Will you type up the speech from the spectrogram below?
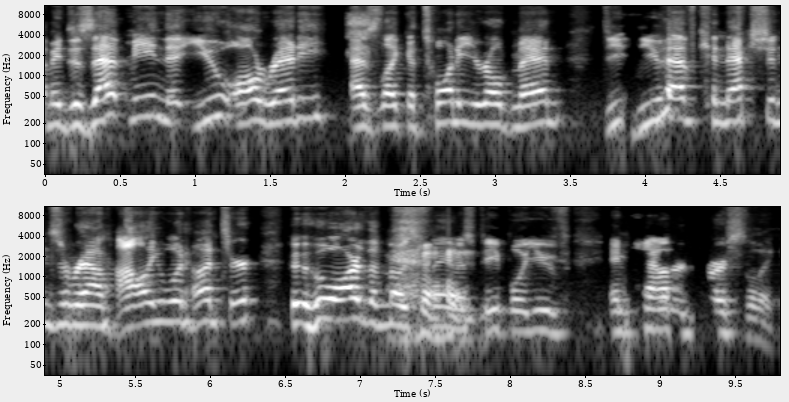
I mean, does that mean that you already, as like a 20 year old man, do you, do you, have connections around Hollywood, Hunter? Who, who are the most famous people you've encountered personally?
